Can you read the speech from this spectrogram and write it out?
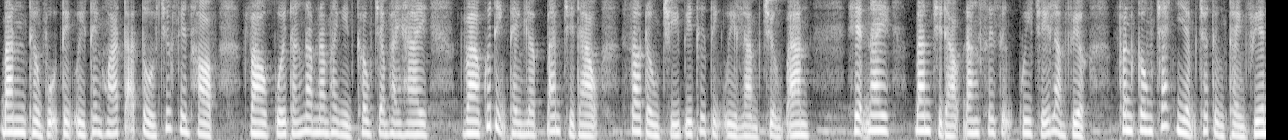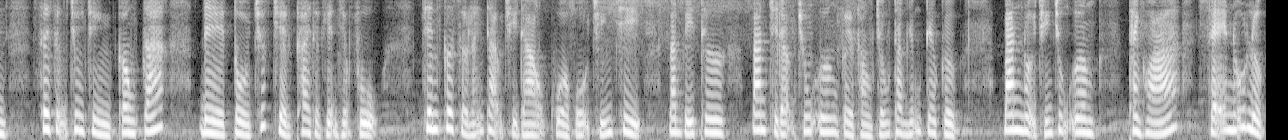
Ban Thường vụ tỉnh ủy Thanh Hóa đã tổ chức phiên họp vào cuối tháng 5 năm 2022 và quyết định thành lập Ban chỉ đạo do đồng chí Bí thư tỉnh ủy làm trưởng ban. Hiện nay, Ban chỉ đạo đang xây dựng quy chế làm việc, phân công trách nhiệm cho từng thành viên, xây dựng chương trình công tác để tổ chức triển khai thực hiện nhiệm vụ. Trên cơ sở lãnh đạo chỉ đạo của Bộ Chính trị, Ban Bí thư, Ban chỉ đạo Trung ương về phòng chống tham nhũng tiêu cực, Ban Nội chính Trung ương, Thanh Hóa sẽ nỗ lực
